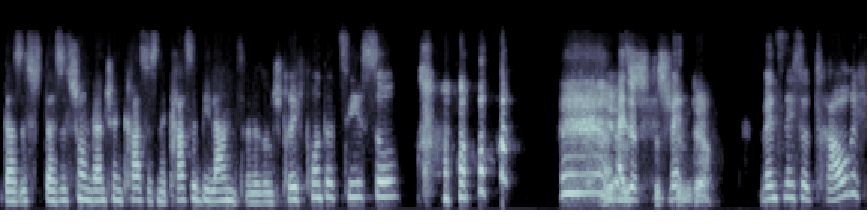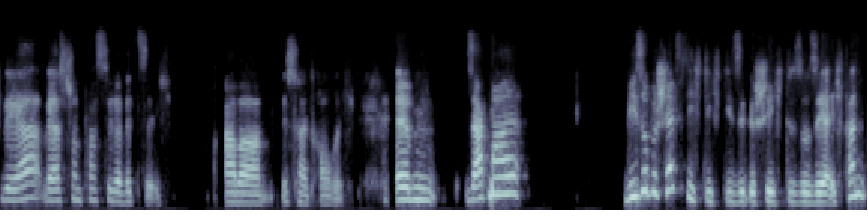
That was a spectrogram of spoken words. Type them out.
das, ist, das ist schon ganz schön krass. Das ist eine krasse Bilanz, wenn du so einen Strich drunter ziehst, so. Ja, also, das, das stimmt, wenn, ja. Wenn es nicht so traurig wäre, wäre es schon fast wieder witzig. Aber ist halt traurig. Ähm, sag mal, wieso beschäftigt dich diese Geschichte so sehr? Ich fand,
